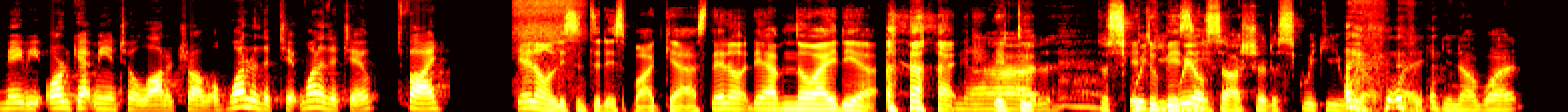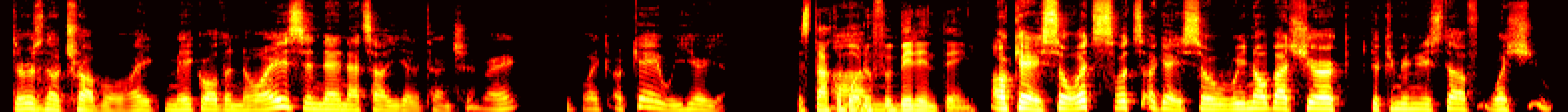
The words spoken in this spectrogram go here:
maybe, or get me into a lot of trouble. One of the two. One of the two. It's fine. They don't listen to this podcast they don't they have no idea Nah, too- the- the squeaky wheel sasha the squeaky wheel like you know what there is no trouble like make all the noise and then that's how you get attention right people like okay we hear you let's talk about the Um, forbidden thing Okay, so let's let's okay. So we know about your the community stuff. What you,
